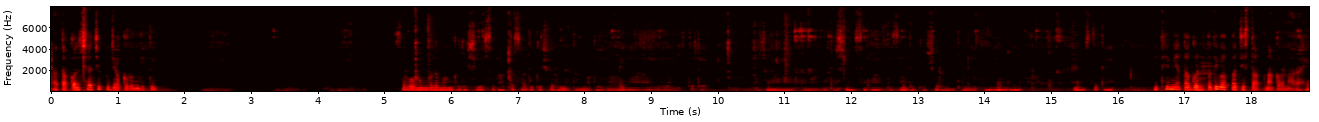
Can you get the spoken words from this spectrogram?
आता कलशाची पूजा करून घेते सर्व मंगल मंगल शिव सर्वार्थ साधिके शरण्य नमस्ते श्री सर्वार्थ नमस्ते इथे मी आता गणपती बाप्पाची स्थापना करणार आहे.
